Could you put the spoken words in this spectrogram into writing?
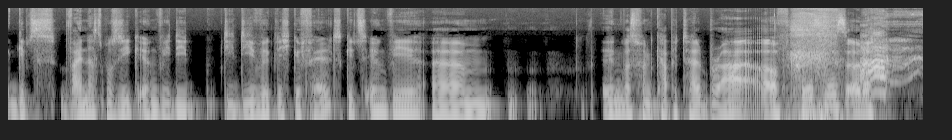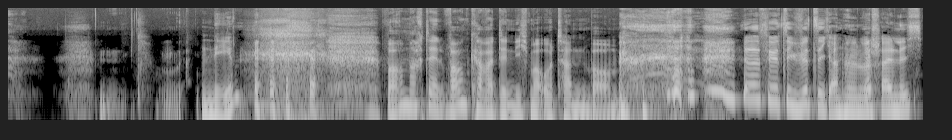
Gibt's Weihnachtsmusik irgendwie, die, die dir wirklich gefällt? Gibt's irgendwie ähm, irgendwas von Capital Bra of Christmas oder? Nee. warum macht der, warum covert denn nicht mal O Tannenbaum? das fühlt sich witzig anhören wahrscheinlich.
